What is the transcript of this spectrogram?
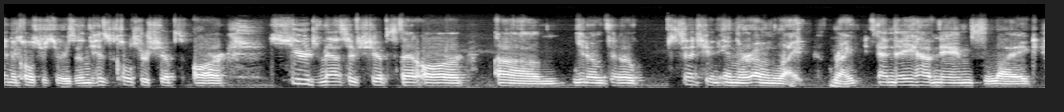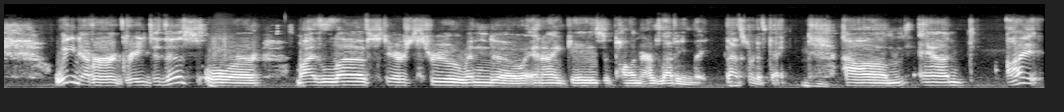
in the Culture series, and his Culture ships are huge, massive ships that are, um, you know, that are sentient in their own right, right? And they have names like "We never agreed to this" or "My love stares through a window and I gaze upon her lovingly," that sort of thing. Mm-hmm. Um, and I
